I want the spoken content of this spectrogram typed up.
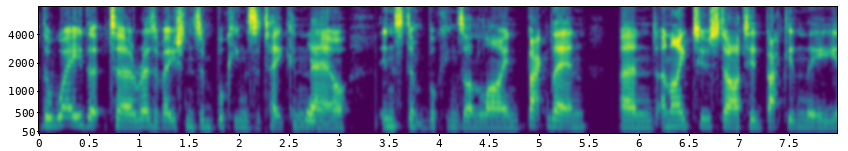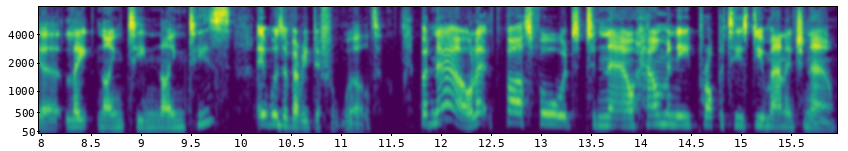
the way that uh, reservations and bookings are taken yeah. now, instant bookings online. Back then, and and I too started back in the uh, late 1990s. It was a very different world. But now, let's fast forward to now. How many properties do you manage now?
